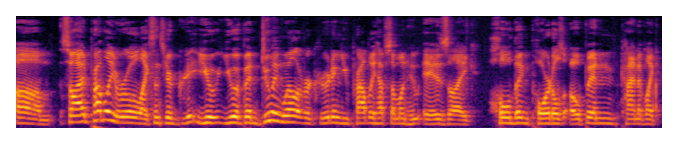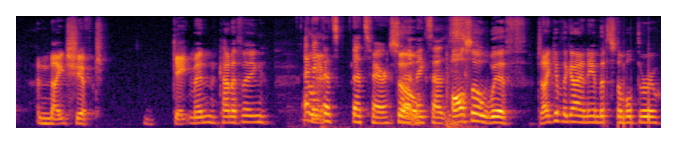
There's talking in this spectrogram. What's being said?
Um, so I'd probably rule like since you're you you have been doing well at recruiting, you probably have someone who is like holding portals open, kind of like a night shift gateman kind of thing. I think okay. that's that's fair. So that makes sense. Also, with did I give the guy a name that stumbled through?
